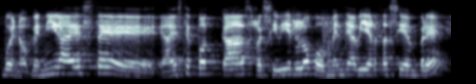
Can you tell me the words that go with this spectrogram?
bueno, venir a este, a este podcast, recibirlo con mente abierta siempre,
